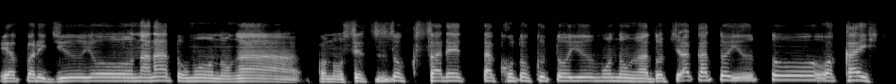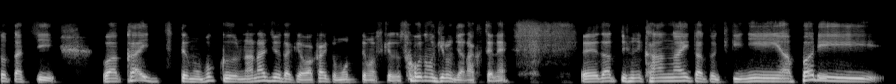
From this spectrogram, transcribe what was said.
やっぱり重要だなと思うのが、この接続された孤独というものが、どちらかというと、若い人たち、若いって言っても僕70だけ若いと思ってますけど、そこの議論じゃなくてね、えーだっていうふうに考えたときに、やっぱり、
